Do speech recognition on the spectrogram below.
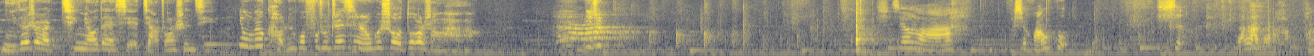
你在这儿轻描淡写，假装深情，你有没有考虑过付出真心的人会受到多少伤害啊？你这……师兄好啊，我是黄甫，是朗朗的好朋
